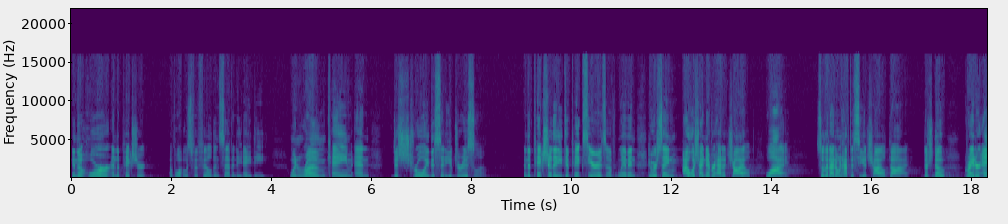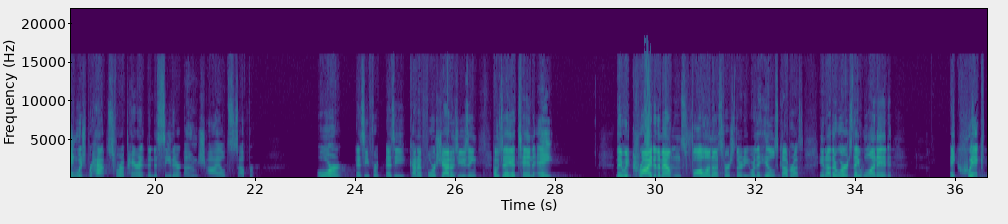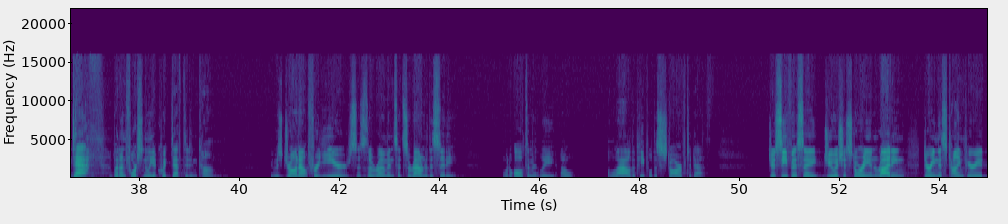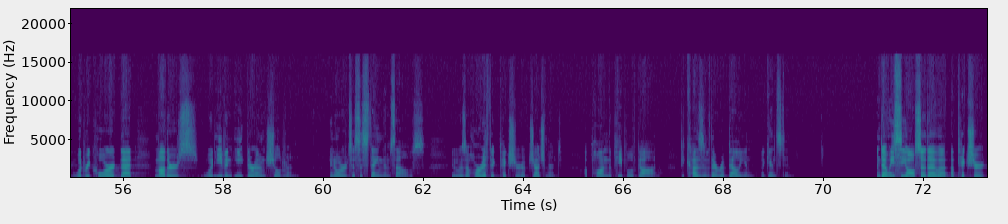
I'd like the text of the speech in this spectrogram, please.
in the horror and the picture of what was fulfilled in 70 AD when Rome came and destroyed the city of Jerusalem. And the picture that he depicts here is of women who are saying, I wish I never had a child. Why? So that I don't have to see a child die. There's no greater anguish, perhaps, for a parent than to see their own child suffer. Or, as he, as he kind of foreshadows using Hosea 10 8, they would cry to the mountains, Fall on us, verse 30, or the hills cover us. In other words, they wanted a quick death, but unfortunately, a quick death didn't come. It was drawn out for years as the Romans had surrounded the city, would ultimately uh, allow the people to starve to death. Josephus, a Jewish historian writing during this time period, would record that mothers would even eat their own children in order to sustain themselves. It was a horrific picture of judgment upon the people of God because of their rebellion against Him. And don't we see also, though, a, a picture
